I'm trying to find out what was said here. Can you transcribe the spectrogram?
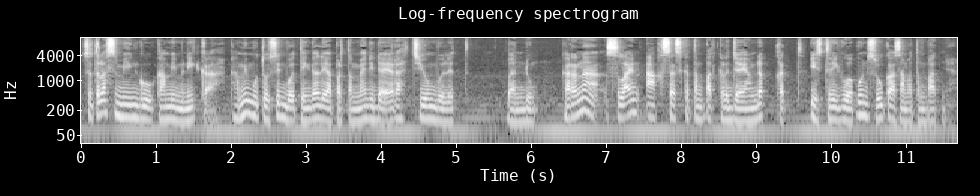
Setelah seminggu kami menikah, kami mutusin buat tinggal di apartemen di daerah Ciumbulit, Bandung. Karena selain akses ke tempat kerja yang deket, istri gue pun suka sama tempatnya.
